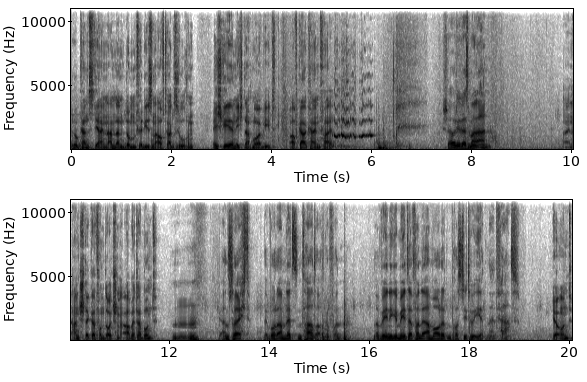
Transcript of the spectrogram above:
Du kannst dir einen anderen Dummen für diesen Auftrag suchen. Ich gehe nicht nach Moabit. Auf gar keinen Fall. Schau dir das mal an. Ein Anstecker vom Deutschen Arbeiterbund? Hm, ganz recht. Der wurde am letzten Tatort gefunden. Nur wenige Meter von der ermordeten Prostituierten entfernt. Ja und?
